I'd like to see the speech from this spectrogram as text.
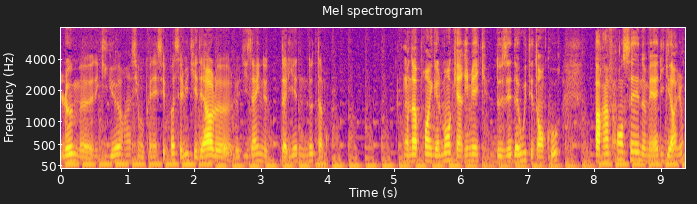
L'homme euh, de Giger, hein, si vous ne connaissez pas, c'est lui qui est derrière le, design d'Alien notamment. On apprend également qu'un remake de Z-Out est en cours par un français nommé Ali Garion,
